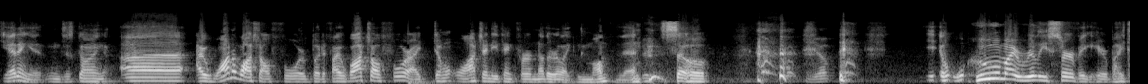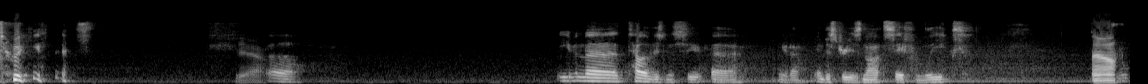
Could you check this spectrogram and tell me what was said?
Getting it and just going, uh, I want to watch all four, but if I watch all four, I don't watch anything for another like month then. so, yep who am I really serving here by doing this? yeah Uh, even the television, uh, you know, industry is not safe from leaks. No.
